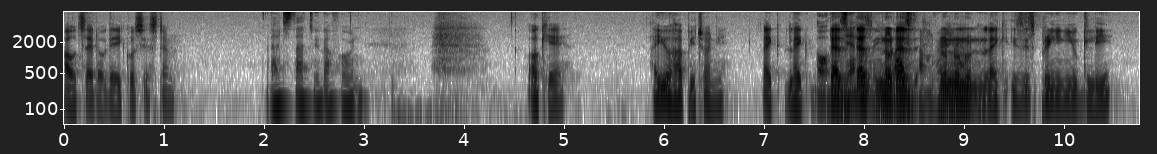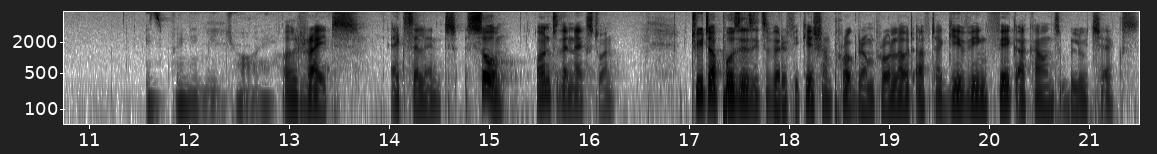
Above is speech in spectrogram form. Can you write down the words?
outside of the ecosystem. That starts with a phone. Okay. Are you happy, Tony? Like, like, Oh, does, does, no, does, no, no, no, happy. like, is this bringing you glee? It's bringing me joy. All right. Excellent. So, on to the next one. Twitter poses its verification program rollout after giving fake accounts blue checks.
